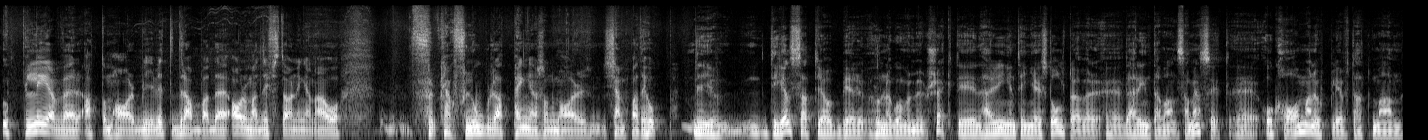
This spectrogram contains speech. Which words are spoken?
upplever att de har blivit drabbade av de här driftstörningarna och för, kanske förlorat pengar som de har kämpat ihop? Det är ju dels att jag ber hundra gånger om ursäkt. Det här är ingenting jag är stolt över. Eh, det här är inte Avanza-mässigt. Eh, och har man upplevt att man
